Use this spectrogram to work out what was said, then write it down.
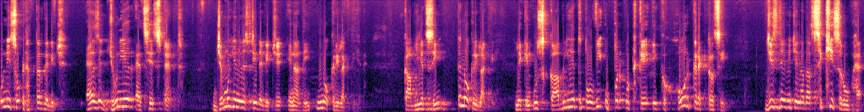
1978 ਦੇ ਵਿੱਚ as a junior assistant Jammu university ਦੇ ਵਿੱਚ ਇਹਨਾਂ ਦੀ ਨੌਕਰੀ ਲੱਗਦੀ ਹੈ। ਕਾਬਲੀਅਤ ਸੀ ਤੇ ਨੌਕਰੀ ਲੱਗ ਗਈ। ਲੇਕਿਨ ਉਸ ਕਾਬਲੀਅਤ ਤੋਂ ਵੀ ਉੱਪਰ ਉੱਠ ਕੇ ਇੱਕ ਹੋਰ ਕਰੈਕਟਰ ਸੀ ਜਿਸ ਦੇ ਵਿੱਚ ਇਹਨਾਂ ਦਾ ਸਿੱਖੀ ਸਰੂਪ ਹੈ।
